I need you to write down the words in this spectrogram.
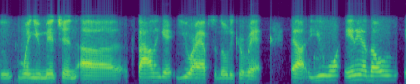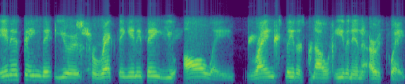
to when you mention uh, filing it, you are absolutely correct. Uh, you want any of those, anything that you're correcting, anything, you always, rain, sleet, or snow, even in an earthquake,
